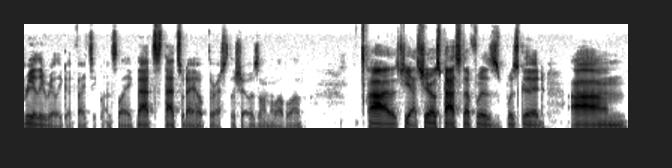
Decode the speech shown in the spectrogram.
really really good fight sequence like that's that's what i hope the rest of the show is on the level of uh yeah Shiro's past stuff was was good. Um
